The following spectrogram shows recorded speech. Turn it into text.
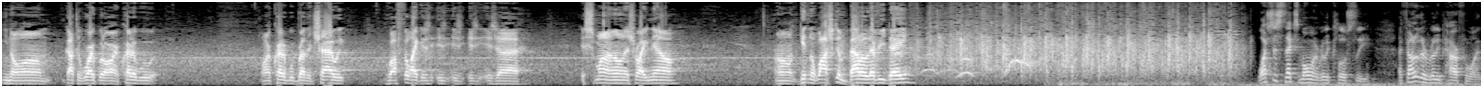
You know, um, got to work with our incredible, our incredible brother Chadwick, who I feel like is is is, is uh is smiling on us right now. Um, getting to watch them battle every day. Watch this next moment really closely. I found it a really powerful one.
